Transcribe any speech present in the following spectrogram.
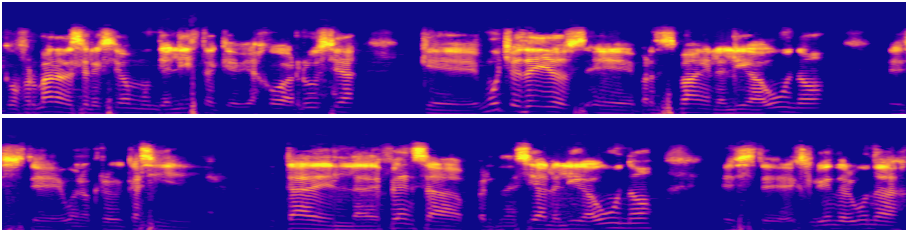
conformaron la selección mundialista que viajó a Rusia, que muchos de ellos eh, participaban en la Liga 1. Este, bueno, creo que casi mitad de la defensa pertenecía a la Liga 1, este, excluyendo algunas,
